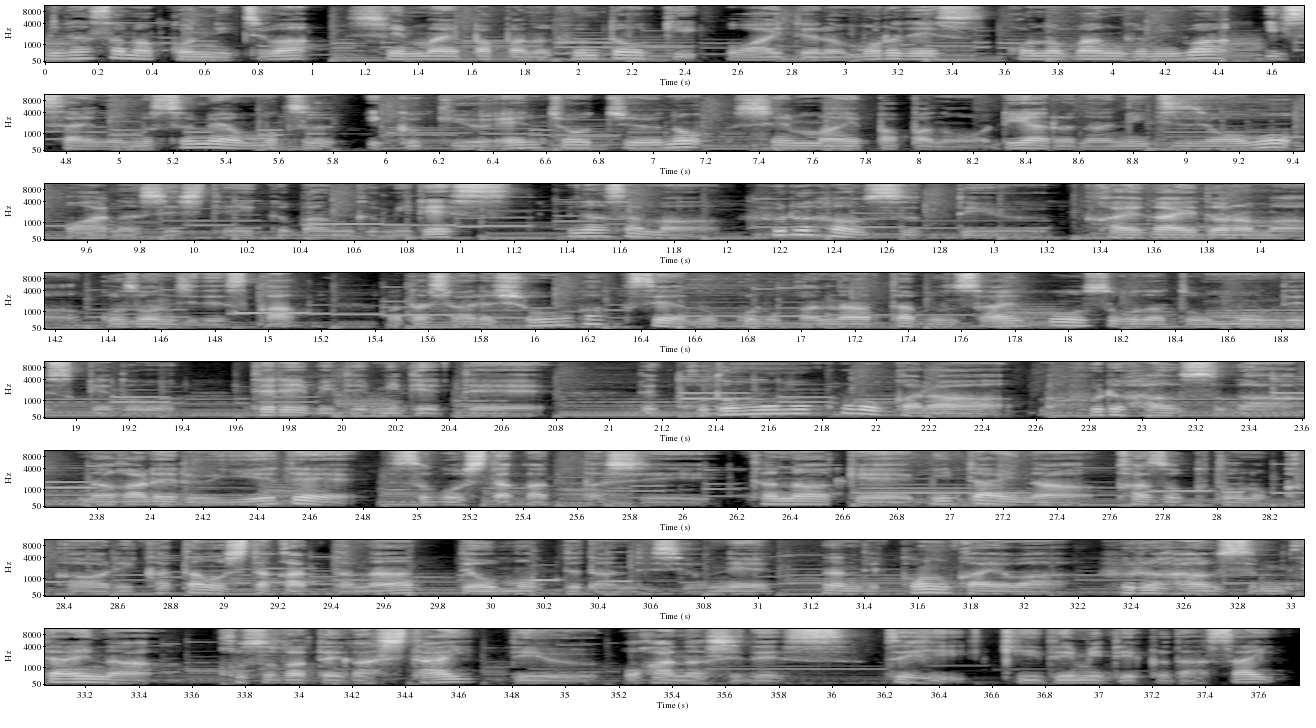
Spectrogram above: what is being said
皆様こんにちは。新米パパの奮闘記、お相手のモルです。この番組は1歳の娘を持つ育休延長中の新米パパのリアルな日常をお話ししていく番組です。皆様、フルハウスっていう海外ドラマご存知ですか？私あれ小学生の頃かな？多分再放送だと思うんですけどテレビで見ててで子供の頃からフルハウスが流れる家で過ごしたかったし棚家みたいな家族との関わり方をしたかったなって思ってたんですよね。なんで今回はフルハウスみたいな子育てがしたいっていうお話です。ぜひ聞いてみてください。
